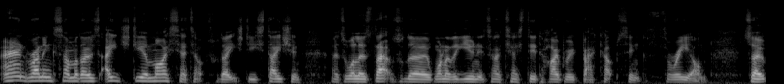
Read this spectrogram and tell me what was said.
and running some of those HDMI setups with HD Station as well as that's the one of the units I tested Hybrid Backup Sync 3 on. So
